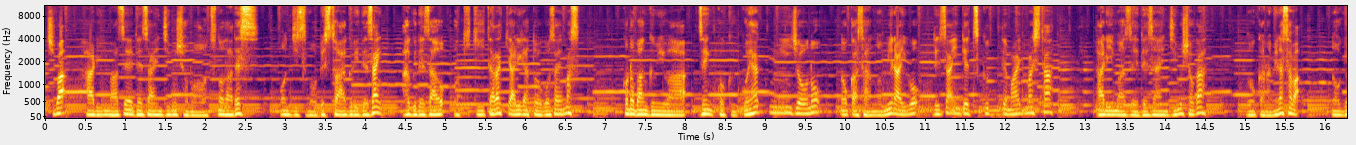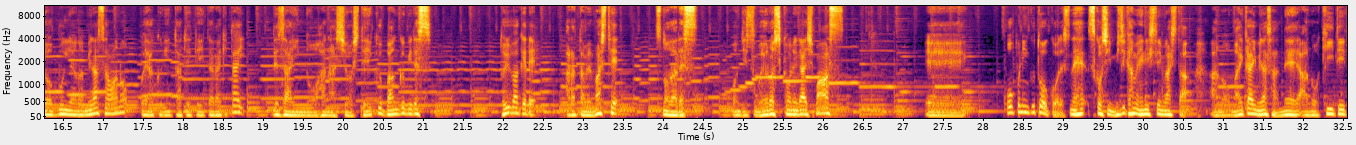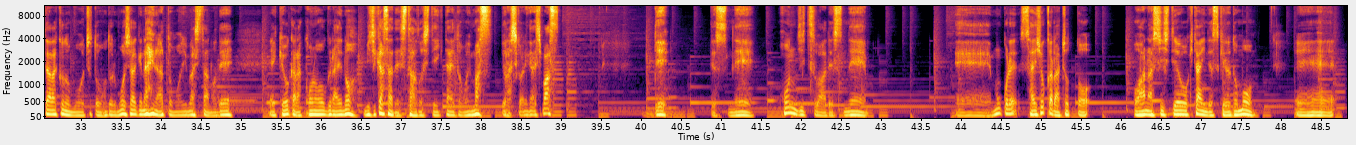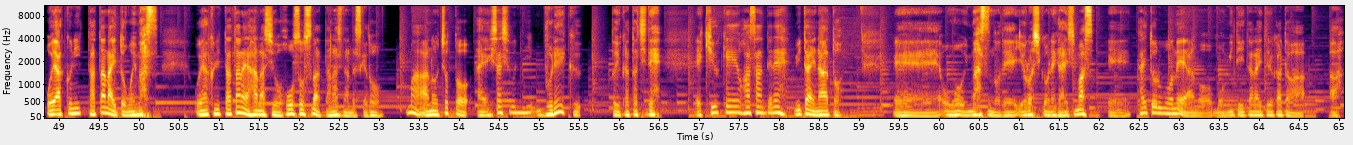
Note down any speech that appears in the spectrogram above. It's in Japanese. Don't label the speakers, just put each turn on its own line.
にちは。ハリーマゼデザイン事務所の角田です。本日もベストアグリデザインアグデザをお聞きいただきありがとうございます。この番組は全国500人以上の農家さんの未来をデザインで作ってまいりましたハリーマゼデザイン事務所が農家の皆様農業分野の皆様のお役に立てていただきたいデザインのお話をしていく番組です。というわけで改めまして角田です。本日もよろしくお願いします。オープニングトークをですね、少し短めにしてみました。あの、毎回皆さんね、あの、聞いていただくのもちょっと本当に申し訳ないなと思いましたので、え今日からこのぐらいの短さでスタートしていきたいと思います。よろしくお願いします。でですね、本日はですね、えー、もうこれ最初からちょっとお話ししておきたいんですけれども、えー、お役に立たないと思います。お役に立たない話を放送するなって話なんですけど、まあ、あの、ちょっと、えー、久しぶりにブレイクという形で、えー、休憩を挟んでね、見たいなと、えー、思いますので、よろしくお願いします。え、タイトルもね、あの、もう見ていただいている方は、あ、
